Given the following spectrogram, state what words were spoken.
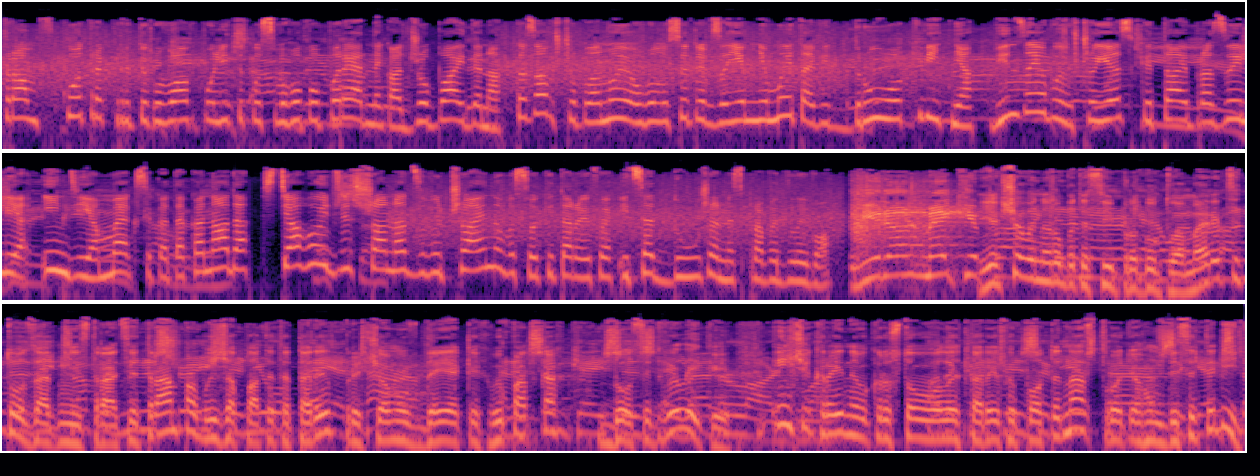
Трамп вкотре критикував політику свого попередника Джо Байдена. Казав, що планує оголосити взаємні мита від 2 квітня. Він заявив, що ЄС, Китай, Бразилія, Індія, Мексика та Канада стягують зі США надзвичайно високі тарифи, і це дуже несправедливо. Якщо ви не робите свій продукт в Америці, то за адміністрації Трампа ви заплатите тариф, причому в деяких випадках досить великий. Інші країни використовували тарифи проти нас протягом десятиліть.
